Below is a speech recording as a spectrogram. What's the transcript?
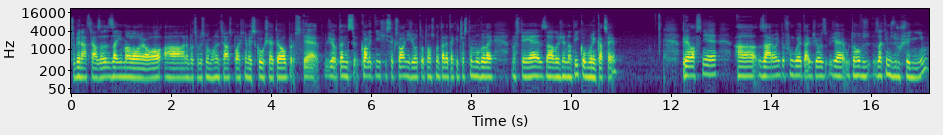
co by nás třeba zajímalo, jo, a nebo co bychom mohli třeba společně vyzkoušet, jo, prostě, že jo, ten kvalitnější sexuální život, o tom jsme tady taky často mluvili, prostě je založen na té komunikaci, kde vlastně a zároveň to funguje tak, že, že u toho vz, za tím vzrušením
